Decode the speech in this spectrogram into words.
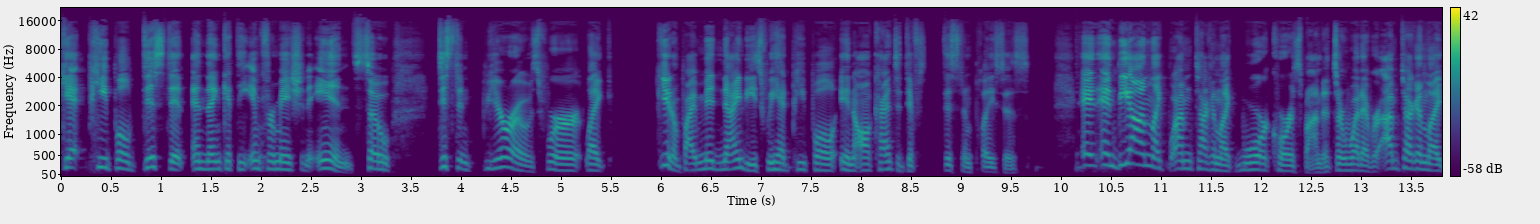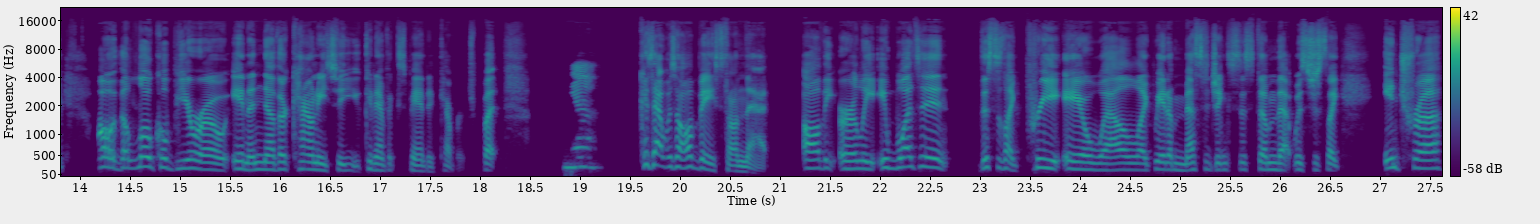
get people distant and then get the information in. So distant bureaus were like, you know, by mid '90s, we had people in all kinds of diff- distant places, and and beyond like I'm talking like war correspondents or whatever. I'm talking like oh the local bureau in another county so you can have expanded coverage. But Yeah. because that was all based on that. All the early, it wasn't. This is like pre AOL. Like we had a messaging system that was just like intra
